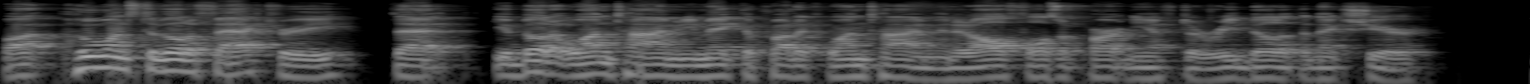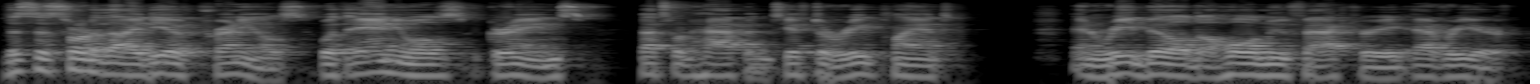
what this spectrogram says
But who wants to build a factory that you build it one time and you make the product one time and it all falls apart and you have to rebuild it the next year. This is sort of the idea of perennials. With annuals, grains, that's what happens. You have to replant and rebuild a whole new factory every year.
